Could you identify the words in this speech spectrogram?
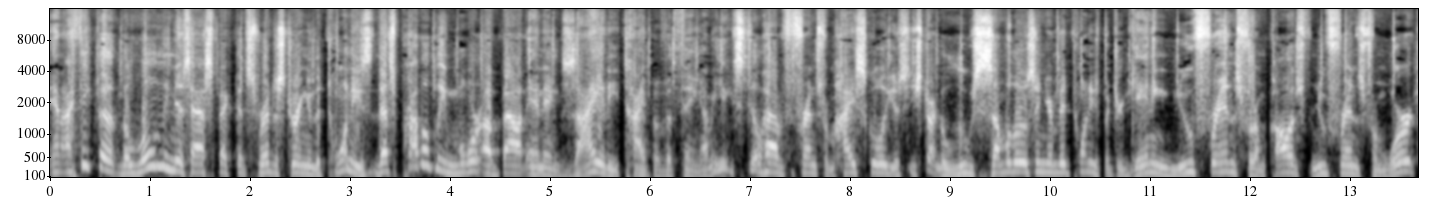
and I think the the loneliness aspect that's registering in the 20s that's probably more about an anxiety type of a thing. I mean, you still have friends from high school. You're, you're starting to lose some of those in your mid 20s, but you're gaining new friends from college, new friends from work.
